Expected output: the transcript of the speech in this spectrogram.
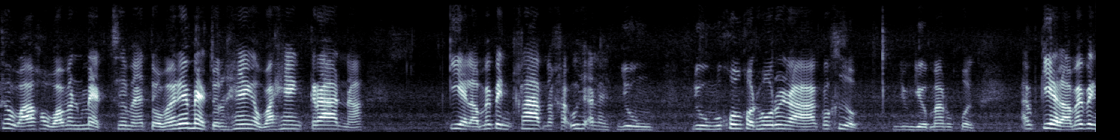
เขาว่าเขาว่ามันแมทใช่ไหมแต่ไม่ได้แมทจนแห้งแบบว่าแห้งกร้านนะเกลี่ยเราไม่เป็นคราบนะคะ อุ้ยอะไรยุงยุงทุกคนขอโทษด้วยนะก็คือยุงเยอะมากทุกคนเอเกลี่ยเราไม่เป็น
